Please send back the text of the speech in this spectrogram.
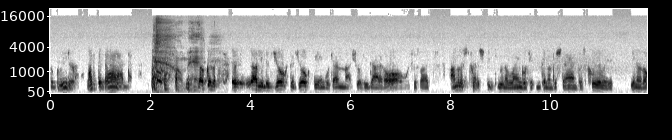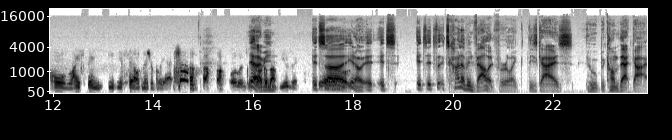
a breeder, like the band." oh man! Uh, I mean, the joke, the joke thing, which I'm not sure he got at all, which was like, "I'm going to try to speak to you in a language that you can understand," because clearly, you know, the whole life thing you, failed miserably at. yeah, talk I mean, about music. It's you uh, know? you know, it, it's it's it's it's kind of invalid for like these guys who become that guy.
